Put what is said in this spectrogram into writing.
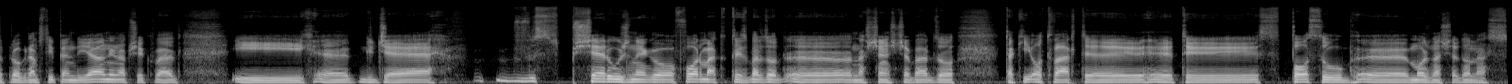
e, program stypendialny na przykład i e, gdzie przeróżnego formatu. To jest bardzo, e, na szczęście, bardzo taki otwarty e, ty sposób. E, można się do nas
